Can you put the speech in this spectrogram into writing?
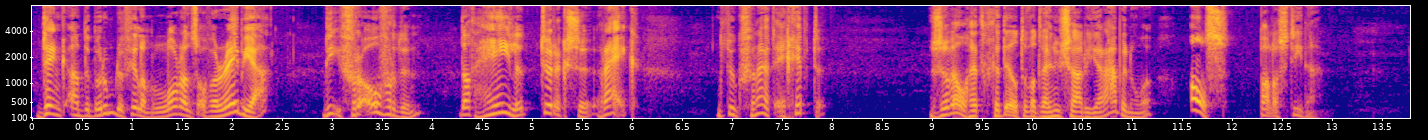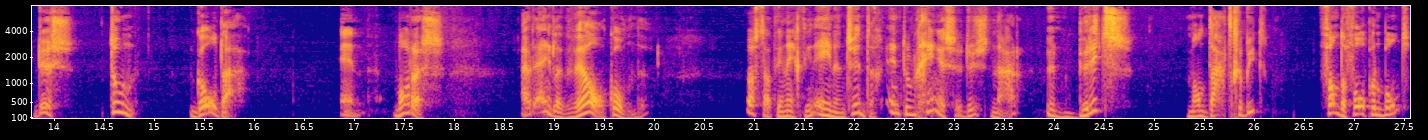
denk aan de beroemde film Lawrence of Arabia. Die veroverden dat hele Turkse rijk. Natuurlijk vanuit Egypte. Zowel het gedeelte wat wij nu Saudi-Arabië noemen. Als Palestina. Dus toen Golda en Morris uiteindelijk wel konden, was dat in 1921. En toen gingen ze dus naar een Brits mandaatgebied van de Volkenbond.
